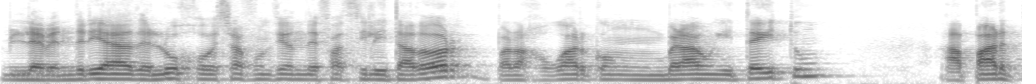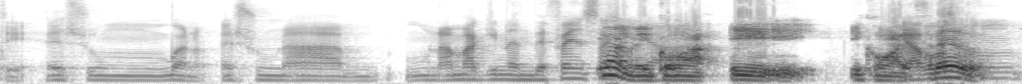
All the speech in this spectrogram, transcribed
le vendría de lujo esa función de facilitador para jugar con Brown y Tatum. Aparte, es un bueno, es una, una máquina en defensa. Bueno, y con, a- y, y con Alfredo.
